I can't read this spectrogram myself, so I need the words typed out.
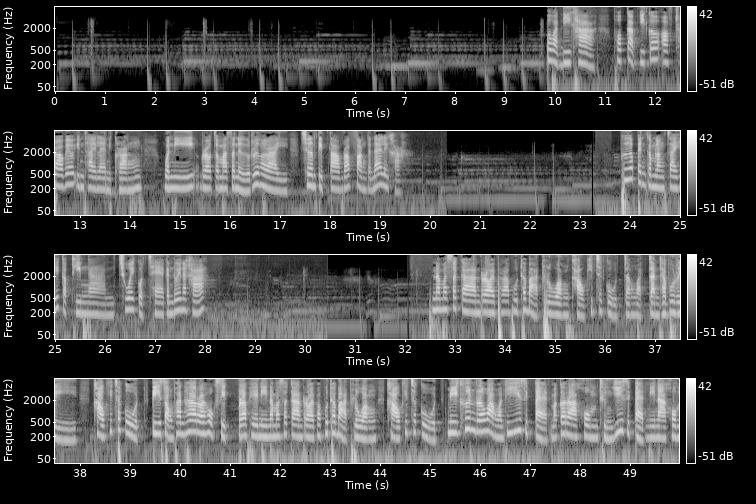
สวัสดีค่ะ พบกับ Eagle of Travel in Thailand อีกครั้ง วันนี้เราจะมาเสนอเรื่องอะไร เชิญติดตามรับฟังกันได้เลยค่ะ เพื่อเป็นกำลังใจให้กับทีมงาน ช่วยกดแชร์กันด้วยนะคะ นมัสการรอยพระพุทธบาทพลวง เขาคิชกูดจังหวัดจันทบุรี เขาคิชกูดปี 2560 ประเพณีนมัสการรอยพระพุทธบาทพลวง เขาคิดจกูดมีขึ้นระหว่างวันที่ 28 มกราคมถึง 28 มีนาคม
